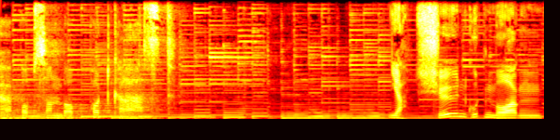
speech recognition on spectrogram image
Der Bobson Bob Podcast. Ja, schönen guten Morgen.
